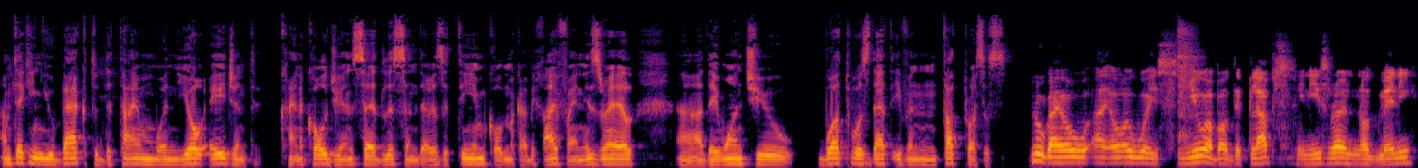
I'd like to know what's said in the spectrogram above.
I'm taking you back to the time when your agent kind of called you and said, "Listen, there is a team called Maccabi Haifa in Israel. Uh, they want you." What was that even thought process? Look, I, I always knew about the clubs in Israel, not many,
